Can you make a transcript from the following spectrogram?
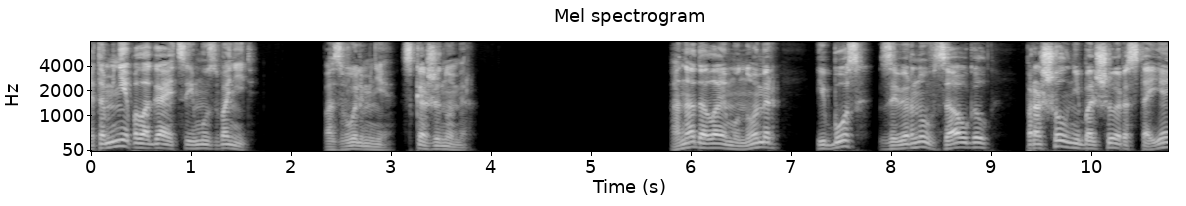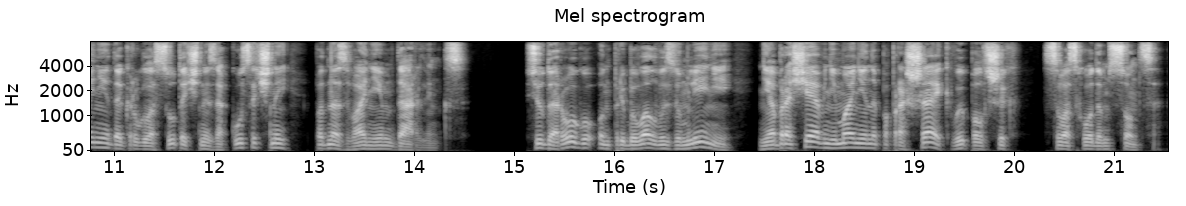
«Это мне полагается ему звонить». «Позволь мне, скажи номер». Она дала ему номер, и Босх, завернув за угол, прошел небольшое расстояние до круглосуточной закусочной под названием «Дарлингс». Всю дорогу он пребывал в изумлении не обращая внимания на попрошаек, выползших с восходом солнца.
